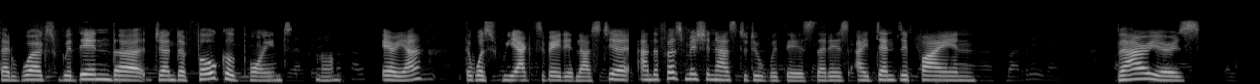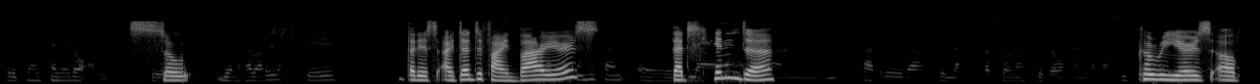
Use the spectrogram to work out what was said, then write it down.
that works within the gender focal point um, area that was reactivated last year. And the first mission has to do with this, that is identifying barriers. So that is identifying barriers that hinder careers of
